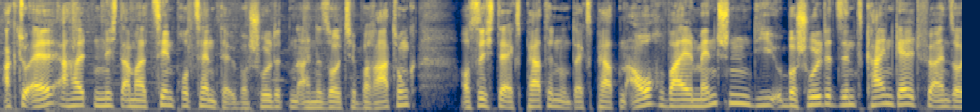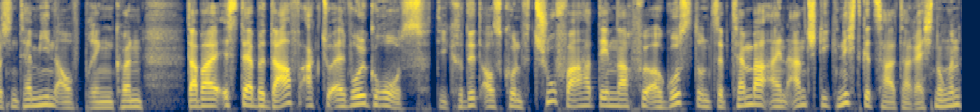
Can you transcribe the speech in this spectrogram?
Aktuell erhalten nicht einmal 10 Prozent der Überschuldeten eine solche Beratung. Aus Sicht der Expertinnen und Experten auch, weil Menschen, die überschuldet sind, kein Geld für einen solchen Termin aufbringen können. Dabei ist der Bedarf aktuell wohl groß. Die Kreditauskunft Schufa hat demnach für August und September einen Anstieg nicht gezahlter Rechnungen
